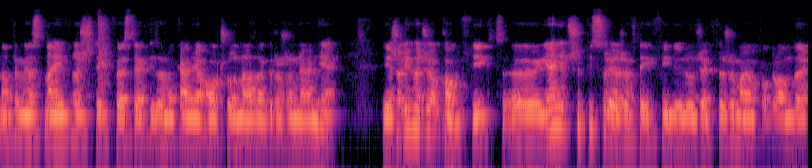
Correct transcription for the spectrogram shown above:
natomiast naiwność w tych kwestiach i zamykanie oczu na zagrożenia nie. Jeżeli chodzi o konflikt, ja nie przypisuję, że w tej chwili ludzie, którzy mają poglądy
